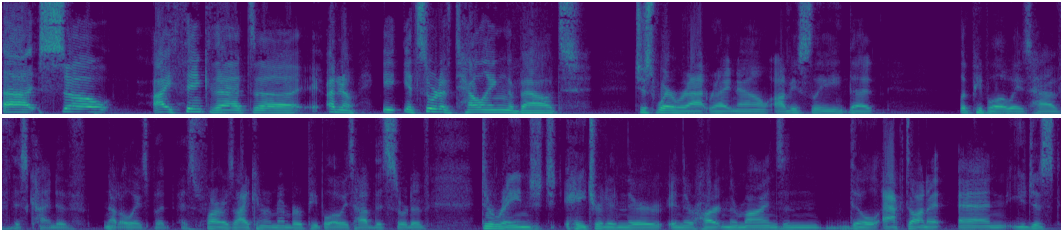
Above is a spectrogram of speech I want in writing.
Uh, so I think that uh, I don't know. It, it's sort of telling about just where we're at right now. Obviously, that look, people always have this kind of not always, but as far as I can remember, people always have this sort of deranged hatred in their in their heart and their minds, and they'll act on it, and you just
